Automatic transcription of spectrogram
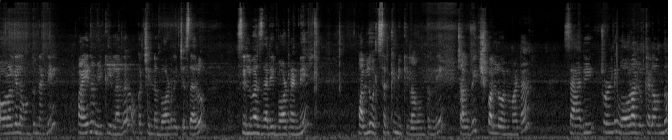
ఓవరాల్గా ఇలా ఉంటుందండి. పైన మీకు ఇలాగా ఒక చిన్న బార్డర్ ఇచ్చేసారు సిల్వర్ జరీ బార్డర్ అండి. పళ్ళు వచ్చేసరికి మీకు ఇలా ఉంటుంది. చాలా రిచ్ పళ్ళు అనమాట శారీ చూడండి ఓవరాల్ లుక్ ఎలా ఉందో.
